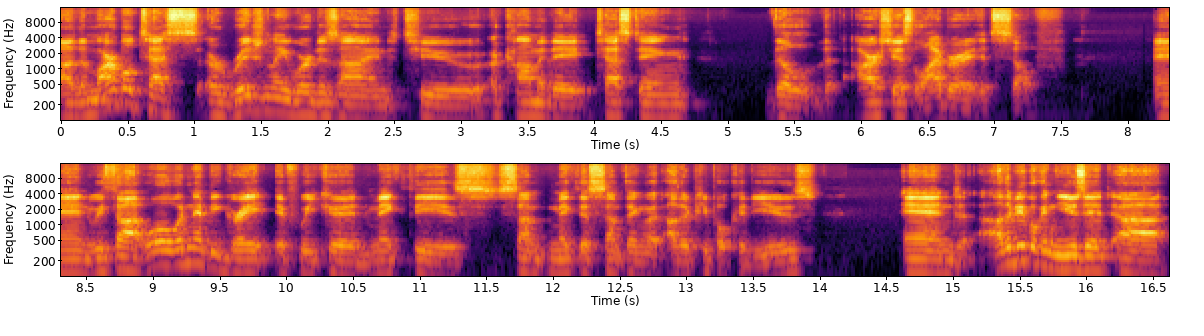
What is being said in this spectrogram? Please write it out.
uh, the marble tests originally were designed to accommodate testing the, the RxJS library itself. And we thought well wouldn't it be great if we could make these some make this something that other people could use? And other people can use it. Uh,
